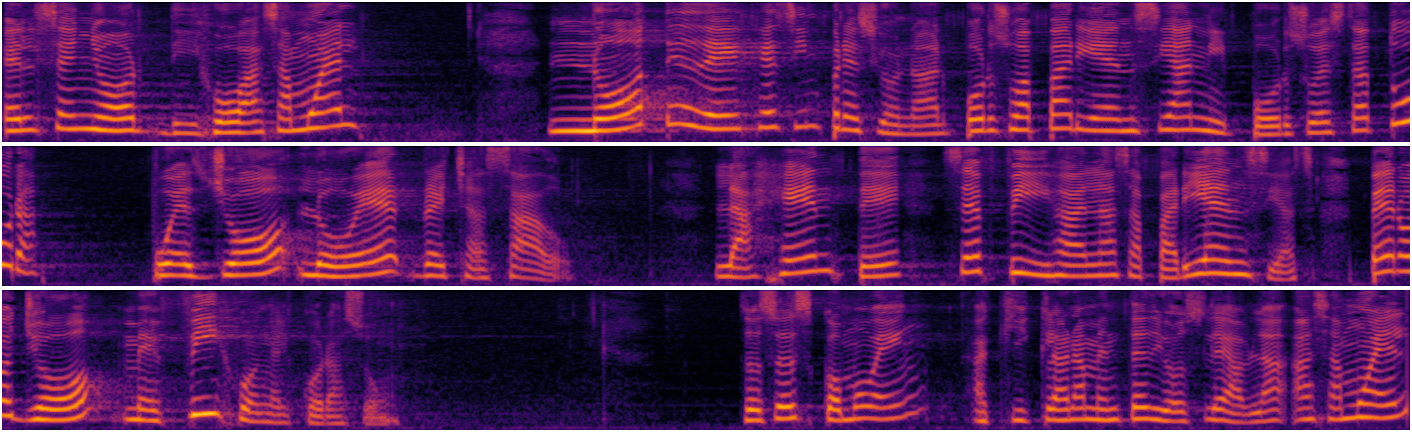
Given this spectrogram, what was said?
el Señor dijo a Samuel, no te dejes impresionar por su apariencia ni por su estatura, pues yo lo he rechazado. La gente se fija en las apariencias, pero yo me fijo en el corazón. Entonces, como ven, aquí claramente Dios le habla a Samuel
